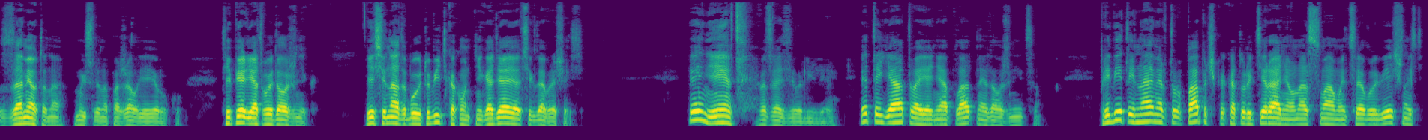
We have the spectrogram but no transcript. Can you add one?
Заметано, мысленно пожал я ей руку. Теперь я твой должник. Если надо будет убить какого-нибудь негодяя, всегда обращайся. «Э, нет», — возразила Лилия, — «это я твоя неоплатная должница. Прибитый намертво папочка, который тиранил нас с мамой целую вечность,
